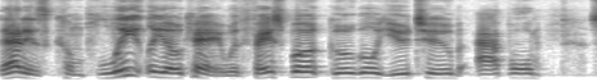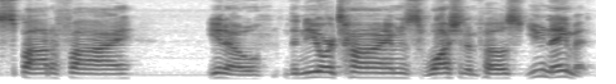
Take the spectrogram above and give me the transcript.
that is completely okay with Facebook, Google, YouTube, Apple, Spotify, you know, the New York Times, Washington Post, you name it.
